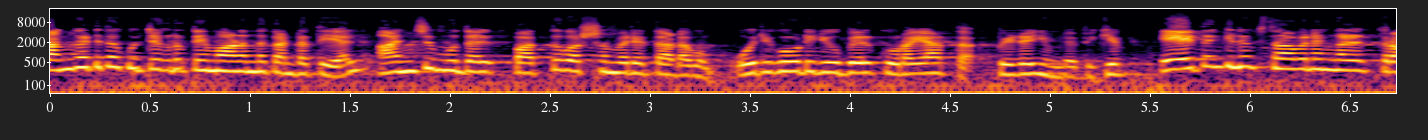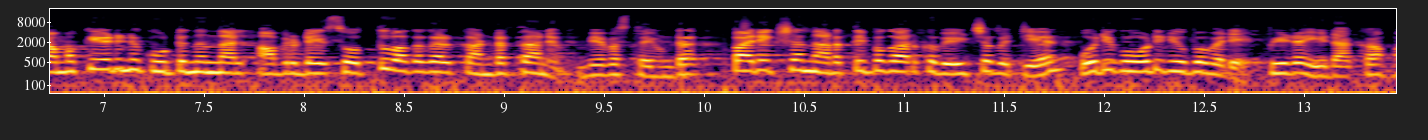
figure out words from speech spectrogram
സംഘടിത കുറ്റകൃത്യമാണെന്ന് കണ്ടെത്തിയാൽ അഞ്ചു മുതൽ പത്ത് വർഷം വരെ തടവും ഒരു കോടി രൂപയിൽ കുറയാത്ത പിഴയും ലഭിക്കും. ഏതെങ്കിലും സ്ഥാപനങ്ങൾ ക്രമക്കേടിന് കൂട്ടുനിന്നാൽ അവരുടെ സ്വത്തുവകകൾ കണ്ടെത്താനും വ്യവസ്ഥയുണ്ട്. പരീക്ഷ നടത്തിപ്പുകാർക്ക് വീഴ്ച പറ്റിയാൽ ഒരു കോടി രൂപ വരെ പിഴ ഈടാക്കാം.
